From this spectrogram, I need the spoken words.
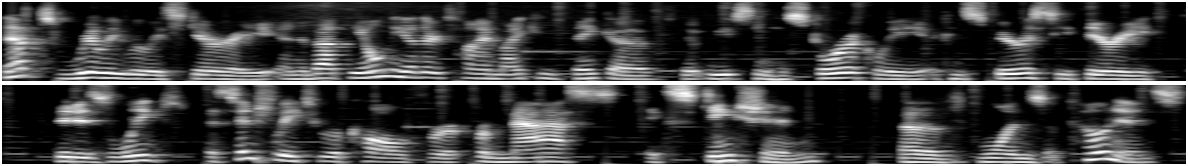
That's really, really scary. And about the only other time I can think of that we've seen historically a conspiracy theory that is linked essentially to a call for, for mass extinction of one's opponents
